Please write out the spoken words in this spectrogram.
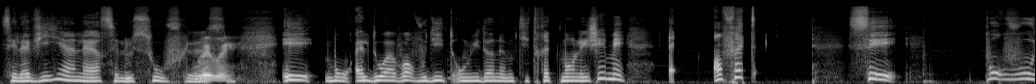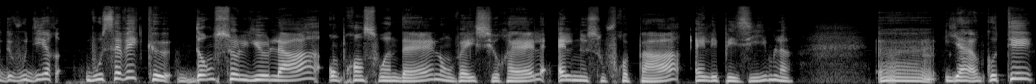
c'est la vie, hein, l'air, c'est le souffle. Ouais, ouais. Et bon, elle doit avoir, vous dites, on lui donne un petit traitement léger, mais en fait, c'est pour vous de vous dire, vous savez que dans ce lieu-là, on prend soin d'elle, on veille sur elle, elle ne souffre pas, elle est paisible. Euh, il y a un côté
